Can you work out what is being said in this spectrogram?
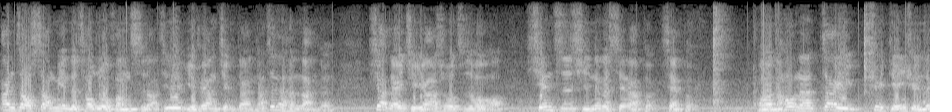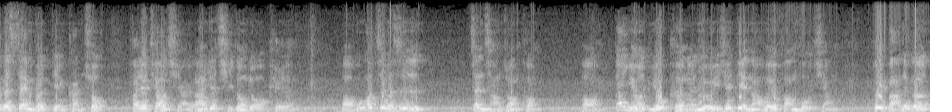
按照上面的操作方式啊，其实也非常简单，它真的很懒人。下载解压缩之后哈，先执行那个 set up sample，哦，然后呢再去点选这个 sample 点 control。它就跳起来，然后就启动就 OK 了，哦，不过这个是正常状况，哦，但有有可能有一些电脑会有防火墙，会把这个，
